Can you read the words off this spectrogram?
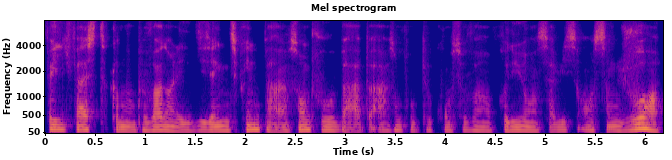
fail fast, comme on peut voir dans les design sprints par exemple, où bah, par exemple on peut concevoir un produit ou un service en cinq jours,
